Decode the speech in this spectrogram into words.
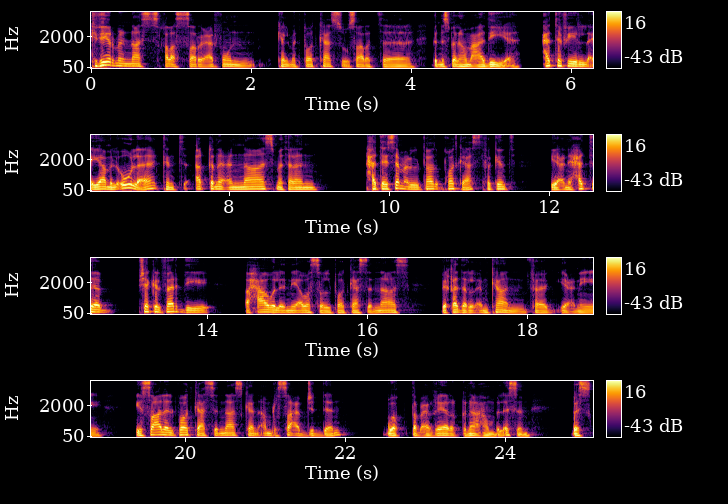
كثير من الناس خلاص صاروا يعرفون كلمة بودكاست وصارت آه، بالنسبة لهم عادية. حتى في الأيام الأولى كنت أقنع الناس مثلا حتى يسمعوا البودكاست فكنت يعني حتى بشكل فردي أحاول إني أوصل البودكاست للناس. بقدر الإمكان. فيعني إيصال البودكاست للناس كان أمر صعب جدا وطبعا غير إقناعهم بالاسم. بس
